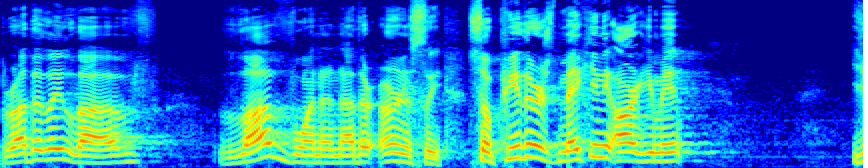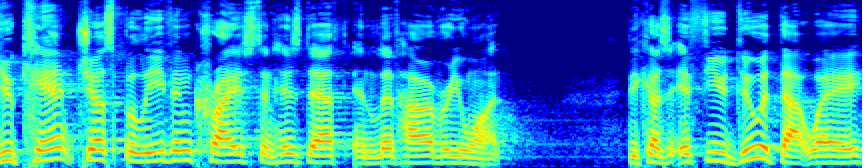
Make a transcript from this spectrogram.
brotherly love, love one another earnestly. So Peter is making the argument you can't just believe in Christ and his death and live however you want. Because if you do it that way,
